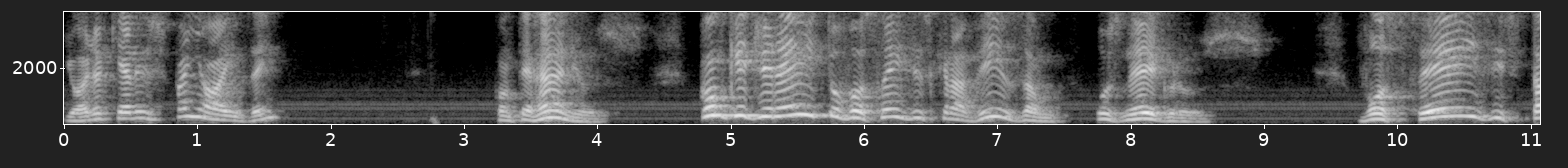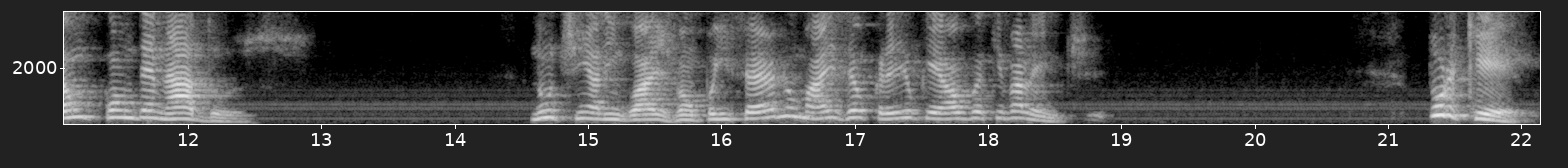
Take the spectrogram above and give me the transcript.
E olha que eram espanhóis, hein? Conterrâneos. Com que direito vocês escravizam os negros? Vocês estão condenados não tinha linguagem vão para o inferno, mas eu creio que é algo equivalente. Por quê?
